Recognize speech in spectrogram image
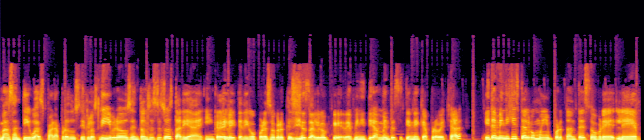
más antiguas para producir los libros. Entonces eso estaría increíble y te digo, por eso creo que sí es algo que definitivamente se tiene que aprovechar. Y también dijiste algo muy importante sobre leer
